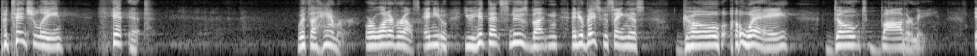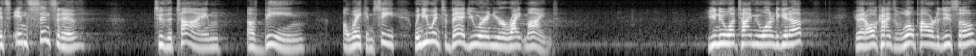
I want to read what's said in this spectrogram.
potentially hit it with a hammer or whatever else. And you, you hit that snooze button, and you're basically saying this go away, don't bother me. It's insensitive to the time of being awakened. See, when you went to bed, you were in your right mind. You knew what time you wanted to get up. You had all kinds of willpower to do so.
